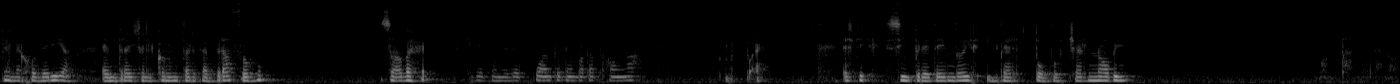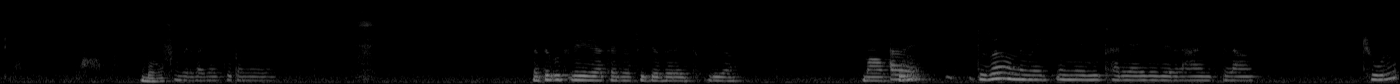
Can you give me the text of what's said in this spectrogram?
Ya me jodería entrar y salir con un tercer brazo. ¿Sabes? Que depende de cuánto tiempo te pongas. Pues, es que si pretendo ir y ver todo Chernobyl, Montarme la noria. bof. En verdad que puto miedo. ¿No te gustaría ir a aquellos sitios de la historia más A oscuros? ver, ¿tú sabes dónde me, me gustaría ir de verdad? En plan chulo,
